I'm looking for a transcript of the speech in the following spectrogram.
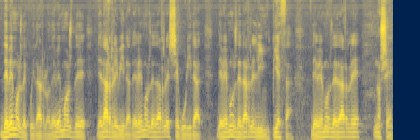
Debemos de cuidarlo, debemos de, darle vida, debemos de darle seguridad, debemos de darle limpieza, debemos de darle, no sé,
